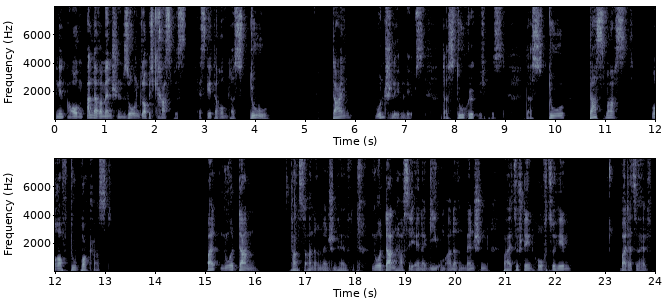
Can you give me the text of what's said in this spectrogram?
in den Augen anderer Menschen so unglaublich krass bist. Es geht darum, dass du dein Wunschleben lebst, dass du glücklich bist, dass du das machst, worauf du Bock hast. Weil nur dann kannst du anderen Menschen helfen. Nur dann hast du die Energie, um anderen Menschen beizustehen, hochzuheben, weiterzuhelfen.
